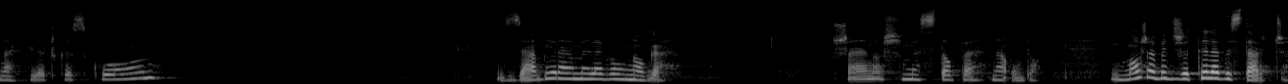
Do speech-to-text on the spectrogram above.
na chwileczkę skłon i zabieramy lewą nogę. Przenosimy stopę na udo. I może być, że tyle wystarczy.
